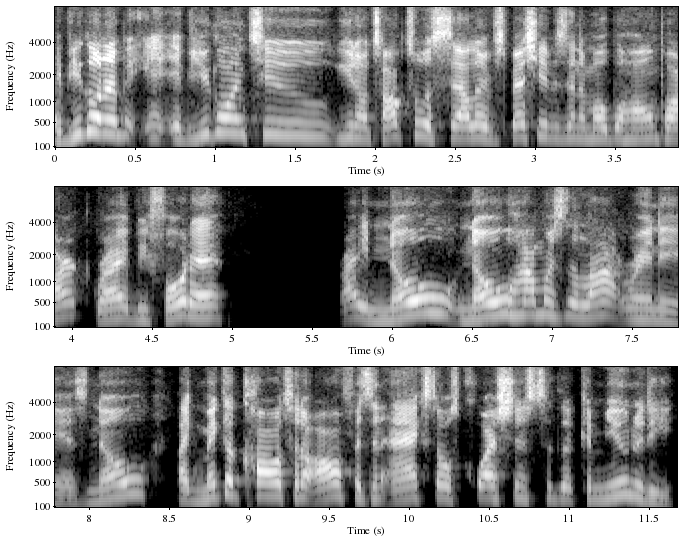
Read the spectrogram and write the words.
If you're gonna be, if you're going to, you know, talk to a seller, especially if it's in a mobile home park, right? Before that, right? Know know how much the lot rent is. Know like make a call to the office and ask those questions to the community.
